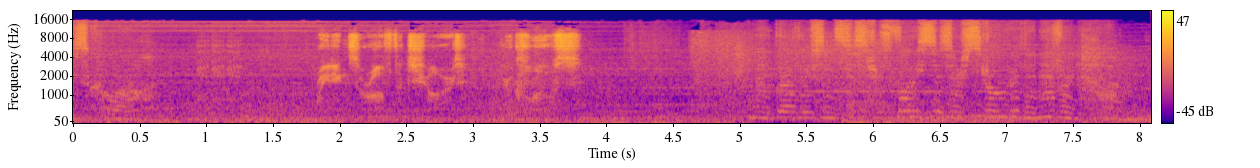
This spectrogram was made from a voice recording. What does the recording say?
Desires coral. Readings are off the chart. You're close. My brothers and sisters' voices are stronger than ever now.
